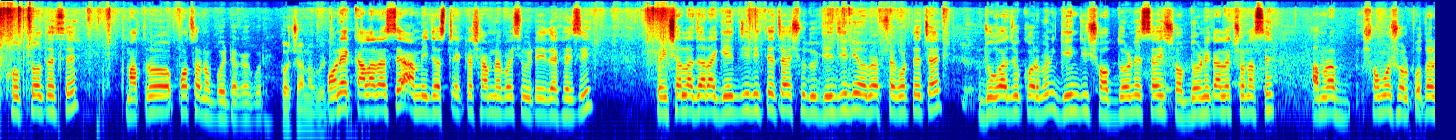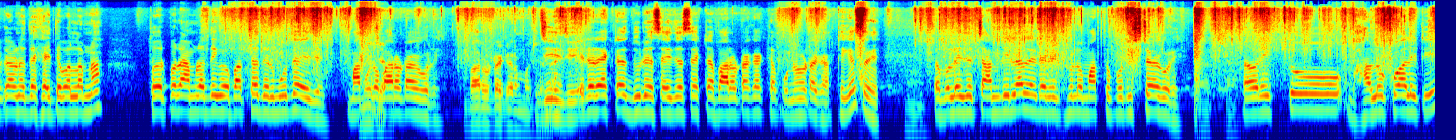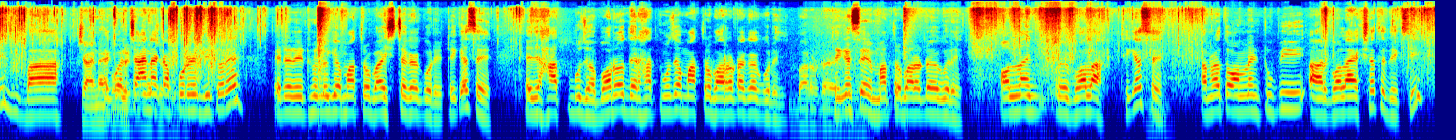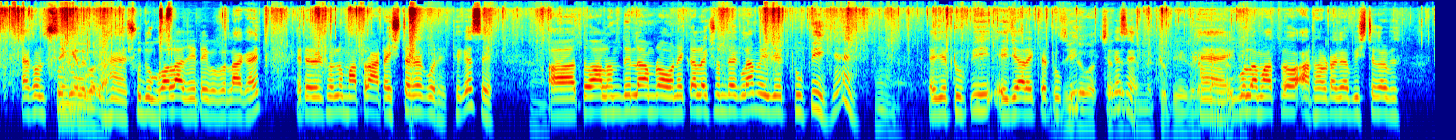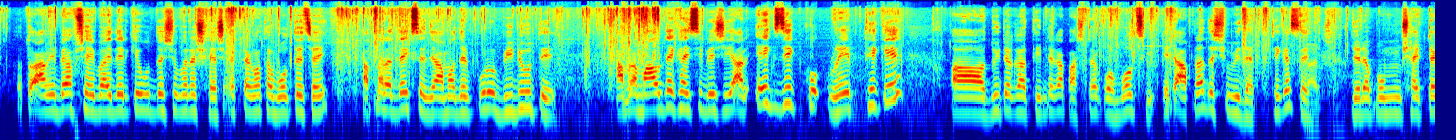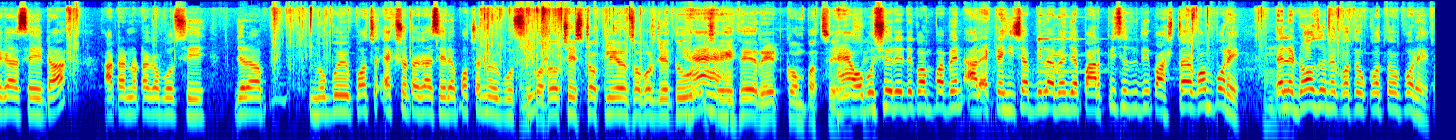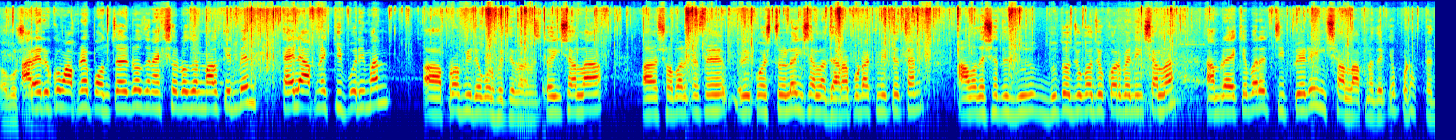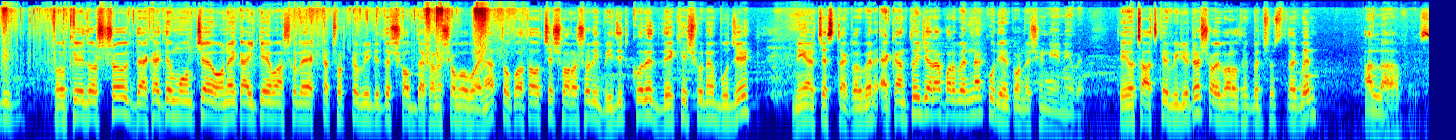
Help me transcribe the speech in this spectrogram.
খুব চলতেছে মাত্র পঁচানব্বই টাকা করে। পঁচানব্বই অনেক কালার আছে আমি জাস্ট একটা সামনে পাইছি ওইটাই দেখাইছি। তো ইনশাল্লাহ যারা গেঞ্জি নিতে চায় শুধু গেঞ্জি নিয়েও ব্যবসা করতে চায় যোগাযোগ করবেন। গেঞ্জি সব ধরনের সাইজ সব ধরনের কালেকশন আছে। আমরা সময় স্বল্পতার কারণে দেখাইতে পারলাম না। তো এরপরে আমরা দেখব বাচ্চাদের মোজা এই যে মাত্র বারো টাকা করে। বারো টাকার মধ্যে জি জি এটার একটা দূরে সাইজ আছে একটা বারো টাকা একটা পনেরো টাকা ঠিক আছে? তারপরে এই যে চান্দিলাল এটা রেট হলো মাত্র পঁচিশ টাকা করে। আচ্ছা। তারপরে একটু ভালো কোয়ালিটি বা একবার চায়না কাপড়ের ভিতরে এটা রেট হলো গিয়ে মাত্র বাইশ টাকা করে ঠিক আছে? এই যে হাত মোজা বড়দের হাত মোজা মাত্র বারো টাকা করে বারো টাকা ঠিক আছে? মাত্র বারো টাকা করে। অনলাইন গলা ঠিক আছে? আমরা তো অনলাইন টুপি আর গলা একসাথে দেখছি। এখন শুধু গলা। হ্যাঁ শুধু গলা যেটা এভাবে লাগায় এটা রেট হলো মাত্র আঠাইশ টাকা করে ঠিক আছে? তো আলহামদুলিল্লাহ আমরা অনেক কালেকশন দেখলাম। এই যে টুপি হ্যাঁ? এই যে টুপি এই যে আরেকটা টুপি ঠিক আছে? হ্যাঁ এগুলা মাত্র আঠারো টাকা বিশ টাকার। তো আমি ব্যবসায়ী ভাইদেরকে উদ্দেশ্য করে শেষ একটা কথা বলতে চাই। আপনারা দেখছেন যে আমাদের পুরো ভিডিওতে আমরা মাল দেখাইছি বেশি আর এক্সিট রেট থেকে আহ, দুই টাকা তিন টাকা পাঁচ টাকা কম বলছি। এটা আপনাদের সুবিধার ঠিক আছে? আচ্ছা। যেরকম ষাট টাকা আছে এটা আটান্ন টাকা বলছি যেটা নব্বই একশো টাকা আছে এটা পঁচানব্বই বলছি। কথা হচ্ছে স্টক ক্লিয়ারেন্স অফার যেহেতু হ্যাঁ, হ্যাঁ। সেইতে রেট কম পাচ্ছে। হ্যাঁ অবশ্যই রেটে কম পাবেন। আর একটা হিসাব মিলাবেন যে পার পিসে যদি পাঁচ টাকা কম পড়ে তাহলে ডজনে কত কত পড়ে? আর এরকম আপনি পঞ্চাশ ডজন একশো ডজন মাল কিনবেন তাহলে আপনি কি পরিমাণ প্রফিটেবল হতে পারবেন। আচ্ছা। তো ইনশাল্লাহ সবার কাছে রিকোয়েস্ট রইল ইনশাল্লাহ যারা প্রোডাক্ট নিতে চান আমাদের সাথে দ্রুত যোগাযোগ করবেন ইনশাল্লাহ আমরা একেবারে চিপ রেটে ইনশাল্লাহ আপনাদেরকে প্রোডাক্টটা দিব। ওকে, দর্শক, দেখাইতে মন চায় অনেক আইটেম আসলে একটা ছোট্ট ভিডিওতে সব দেখানো সম্ভব হয় না। তো কথা হচ্ছে সরাসরি ভিজিট করে দেখে শুনে বুঝে নেওয়ার চেষ্টা করবেন। একান্তই যারা পারবেন না কুরিয়ার কন্ডিশন নিয়ে নেবেন। তো এই হচ্ছে আজকের ভিডিওটা। সবাই ভালো থাকবেন, সুস্থ থাকবেন। আল্লাহ হাফিজ।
